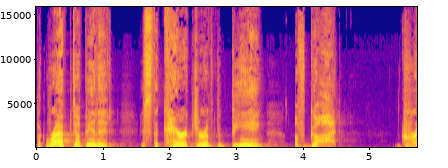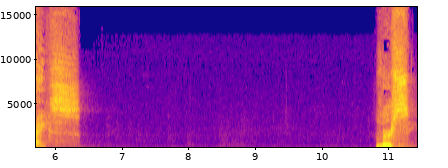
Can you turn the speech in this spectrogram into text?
But wrapped up in it is the character of the being of God grace, mercy.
